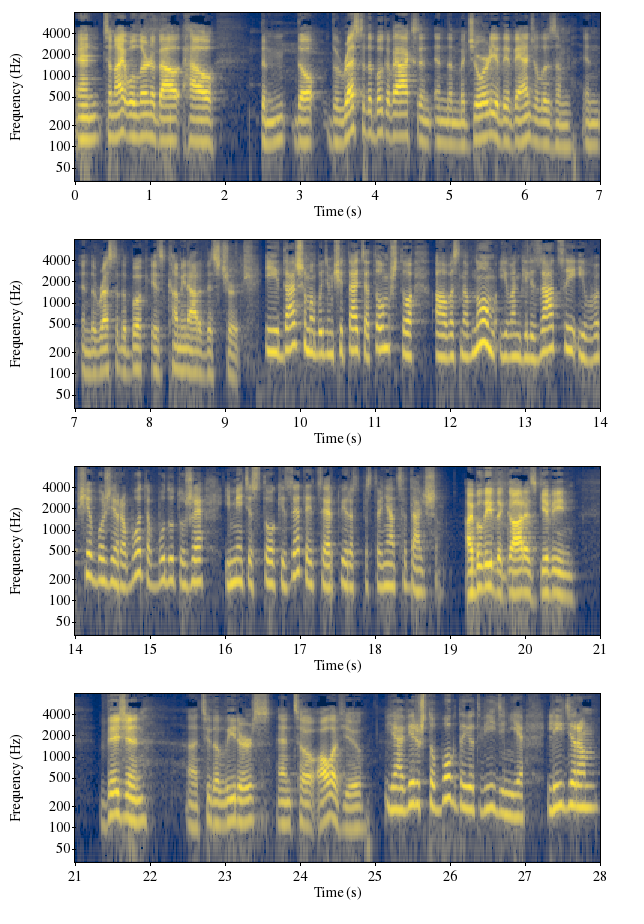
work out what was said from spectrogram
And tonight we'll learn about how the, the, the rest of the book of Acts and, and the majority of the evangelism in, in the rest of the book is coming out of this church. И дальше мы будем читать о том, что а, в основном евангелизации и вообще Божья работа будут уже иметь исток из этой церкви и распространяться дальше. I believe that God is giving vision uh, to the leaders and to all of you Я верю, что Бог дает видение лидерам,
